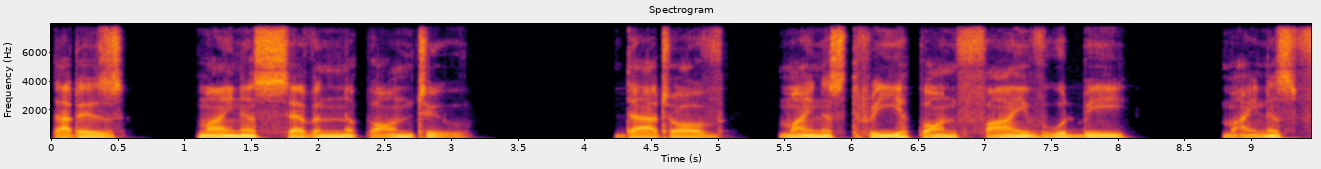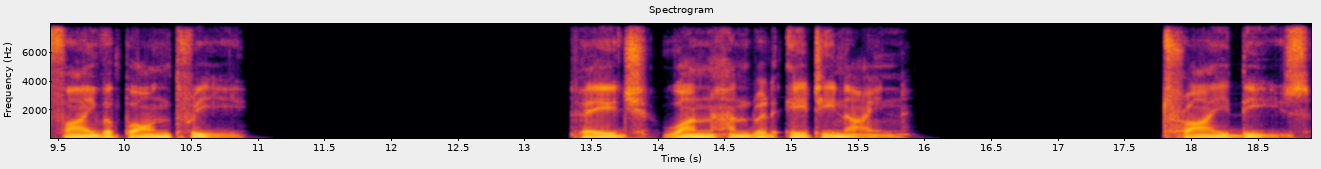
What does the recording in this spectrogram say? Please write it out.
that is, minus 7 upon 2. That of minus 3 upon 5 would be minus 5 upon 3. Page 189 Try these.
